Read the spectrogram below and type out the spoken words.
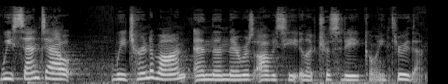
we sent out, we turned them on, and then there was obviously electricity going through them.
